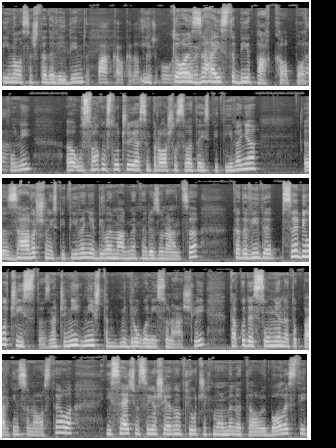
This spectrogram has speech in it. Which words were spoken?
imala sam šta da vidim. To je pakao kada otvoriš Google. I to je zaista bio pakao potpuni. Da. Uh, u svakom slučaju ja sam prošla sva ta ispitivanja. Uh, završno ispitivanje bila je magnetna rezonanca kada vide sve je bilo čisto, znači ni, ništa mi drugo nisu našli, tako da je sumnja na tog Parkinsona ostajala. I sećam se još jedan od ključnih momenta ove bolesti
